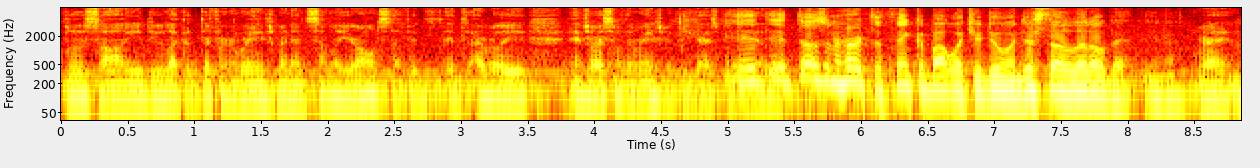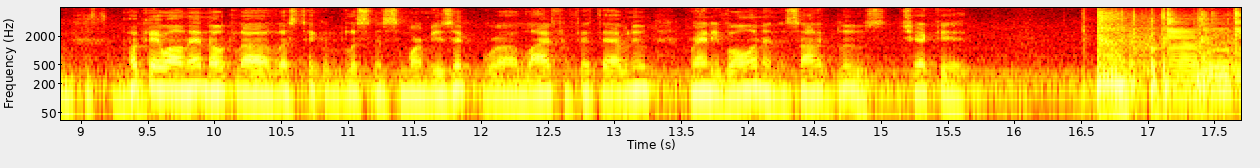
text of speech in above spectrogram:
blues song. You do like a different arrangement and some of your own stuff. It's, it's, I really enjoy some of the arrangements you guys put It, together. it doesn't hurt to think about what you're doing just a little bit, you know. Right. Okay. Well, on that note, uh, let's take a listen to some more music. We're uh, live from Fifth Avenue. Randy Volin and the Sonic Blues. Check it. Call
